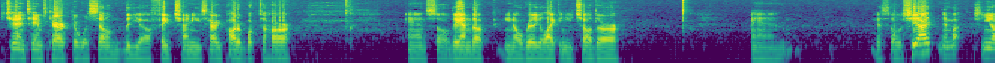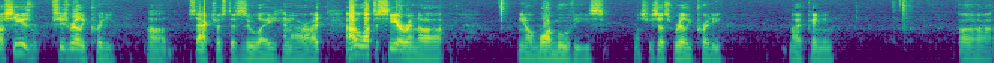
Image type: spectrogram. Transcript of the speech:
Jan Tam's character was selling the uh, fake Chinese Harry Potter book to her. And so they end up, you know, really liking each other. And yeah, so she, I, you know, she is, she's really pretty. Uh, this actress, this Zulay Henaro. I, I would love to see her in, uh, you know, more movies. Well, she's just really pretty, my opinion. But uh,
